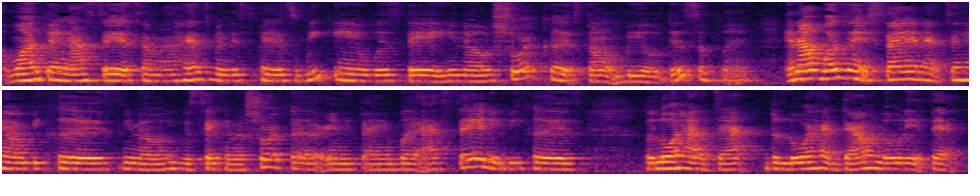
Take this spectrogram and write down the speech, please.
One thing I said to my husband this past weekend was that, you know, shortcuts don't build discipline. And I wasn't saying that to him because, you know, he was taking a shortcut or anything, but I said it because the Lord had da- the Lord had downloaded that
